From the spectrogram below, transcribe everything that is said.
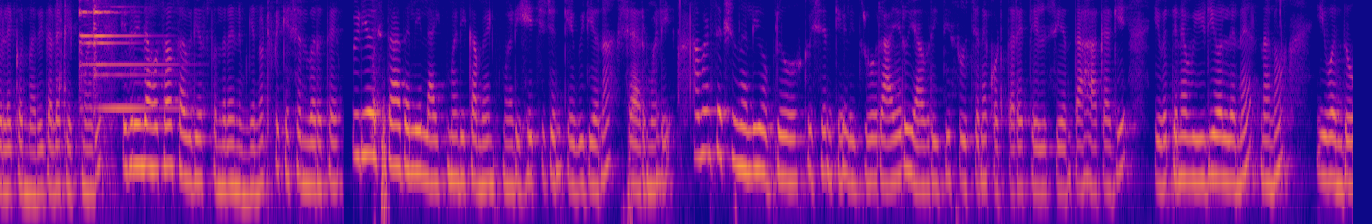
ಬೆಲೆಕೊಂಡು ಮರಿದಲ್ಲೇ ಕ್ಲಿಕ್ ಮಾಡಿ. ಇದರಿಂದ ಹೊಸ ಹೊಸ ವಿಡಿಯೋಸ್ ಬಂದರೆ ನಿಮಗೆ ನೋಟಿಫಿಕೇಶನ್ ಬರುತ್ತೆ. ವಿಡಿಯೋ ಇಷ್ಟ ಆದಲ್ಲಿ ಲೈಕ್ ಮಾಡಿ ಕಮೆಂಟ್ ಮಾಡಿ, ಹೆಚ್ಚು ಜನಕ್ಕೆ ವಿಡಿಯೋನ ಶೇರ್ ಮಾಡಿ. ಕಮೆಂಟ್ ಸೆಕ್ಷನಲ್ಲಿ ಒಬ್ಬರು ಕ್ವೆಶನ್ ಕೇಳಿದರು, ರಾಯರು ಯಾವ ರೀತಿ ಸೂಚನೆ ಕೊಡ್ತಾರೆ? ತಿಳಿಸಿ ಅಂತ. ಹಾಗಾಗಿ ಇವತ್ತಿನ ವಿಡಿಯೋಲ್ಲೇ ನಾನು ಈ ಒಂದು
